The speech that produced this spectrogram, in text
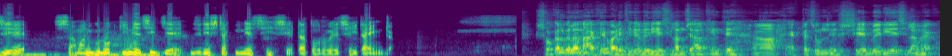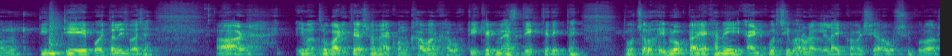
যে সামানগুলো কিনেছি যে জিনিসটা কিনেছি, সেটা তো রয়েছে এই টাইমটা। সকালবেলা না খেয়ে বাড়ি থেকে বেরিয়েছিলাম, চাল কিনতে একটা চল্লিশে বেরিয়েছিলাম, এখন তিনটে পঁয়তাল্লিশ বাজে। আর এইমাত্র বাড়িতে আসলাম, এখন খাবার খাব, ক্রিকেট ম্যাচ দেখতে দেখতে। তো চলো, এই ব্লগটা এখানেই এন্ড করছি। ভালো লাগলে লাইক কমেন্ট শেয়ার অবশ্যই করো, আর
